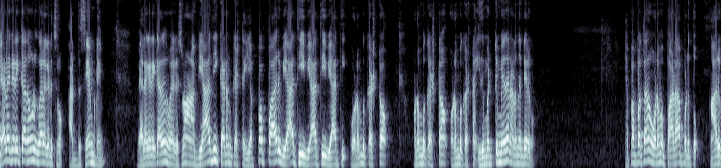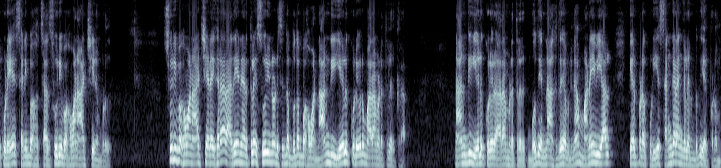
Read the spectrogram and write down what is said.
வேலை கிடைக்காதவங்களுக்கு வேலை கிடைச்சிரும். அட் த சேம் டைம் வேலை கிடைக்காதவங்க வேலை கிடைச்சிரும். ஆனால் வியாதி கடன் கஷ்டம். எப்போ பாரு வியாதி வியாதி வியாதி. உடம்பு கஷ்டம் உடம்பு கஷ்டம் உடம்பு கஷ்டம். இது மட்டுமே தான் நடந்துகிட்டே இருக்கும். எப்போ பார்த்தாலும் உடம்பு பாடாப்படுத்தும். ஆறுக்குடைய சனி பக சூரிய பகவான் ஆட்சியிடும் பொழுது. சூரிய பகவான் ஆட்சி அடைகிறார். அதே நேரத்தில் சூரியனோடு சேர்ந்த புத பகவான் நான்கு ஏழு கூடியவரும் ஆறாம் இடத்துல இருக்கிறார். நான்கு ஏழு கூடியவர் ஆறாம் இடத்துல இருக்கும்போது என்ன ஆகுது அப்படின்னா மனைவியால் ஏற்படக்கூடிய சங்கடங்கள் என்பது ஏற்படும்.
